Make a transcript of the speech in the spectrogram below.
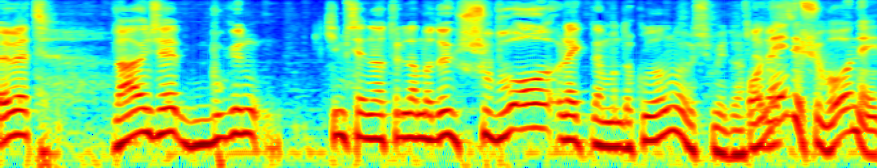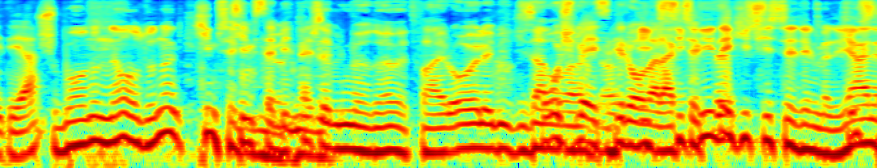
Evet. Daha önce bugün kimsenin hatırlamadığı şu bu o reklamında kullanılmamış mıydı? O neydi şu bu o neydi ya? Şu bu onun ne olduğunu kimse, Kimse bilmiyor. bilmedi. Kimse bilmiyordu evet Fahir. O öyle bir gizem Boş olarak. bir espri olarak Eksikliği çıktı. de hiç hissedilmedi. Yani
